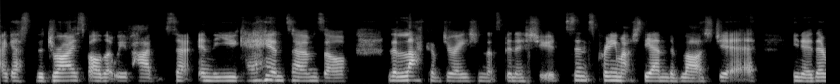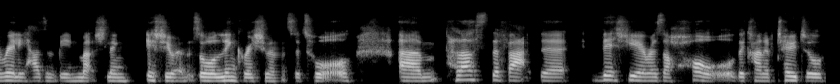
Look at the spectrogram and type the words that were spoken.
I guess, the dry spell that we've had set in the UK in terms of the lack of duration that's been issued since pretty much the end of last year, you know, there really hasn't been much link issuance or linker issuance at all. Um, plus the fact that this year as a whole, the kind of total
